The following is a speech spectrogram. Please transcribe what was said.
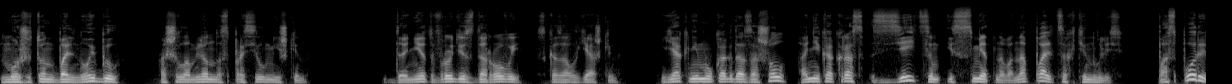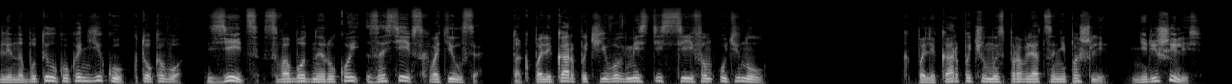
«Может, он больной был?» – ошеломленно спросил Мишкин. «Да нет, вроде здоровый», – сказал Яшкин. Я к нему когда зашел, они как раз с Зейцем из Сметного на пальцах тянулись. Поспорили на бутылку коньяку, кто кого. Зейц свободной рукой за сейф схватился. Так Поликарпыч его вместе с сейфом утянул. К Поликарпычу мы справляться не пошли, не решились.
